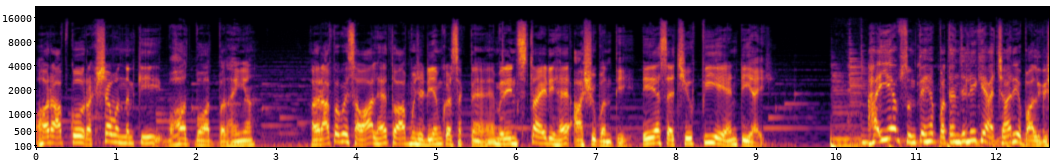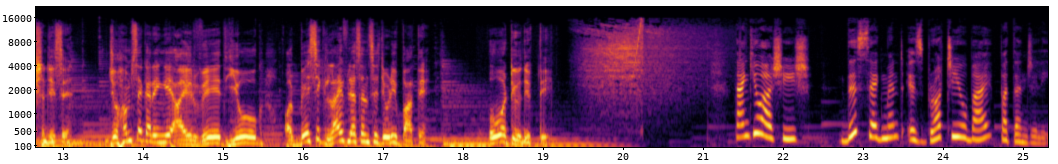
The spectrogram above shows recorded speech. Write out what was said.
और आपको रक्षाबंधन की बहुत बहुत बधाइयाँ। अगर आपका कोई सवाल है तो आप मुझे डीएम कर सकते हैं। मेरी इंस्टा आईडी है Ashupanti A S H U P A N T I आइए अब सुनते हैं पतंजलि के आचार्य बालकृष्ण जी से। जो हमसे करेंगे आयुर्वेद, योग और बेसिक लाइफ लेसन से जुड़ी बातें। Over to Deepti thank you Ashish this segment is brought you by Patanjali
